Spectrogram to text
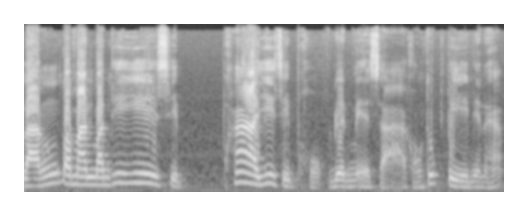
หลังประมาณวันที่ยี่สิบห้ายี่สิบหกเดือนเมษาของทุกปีเนี่ยนะครับ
